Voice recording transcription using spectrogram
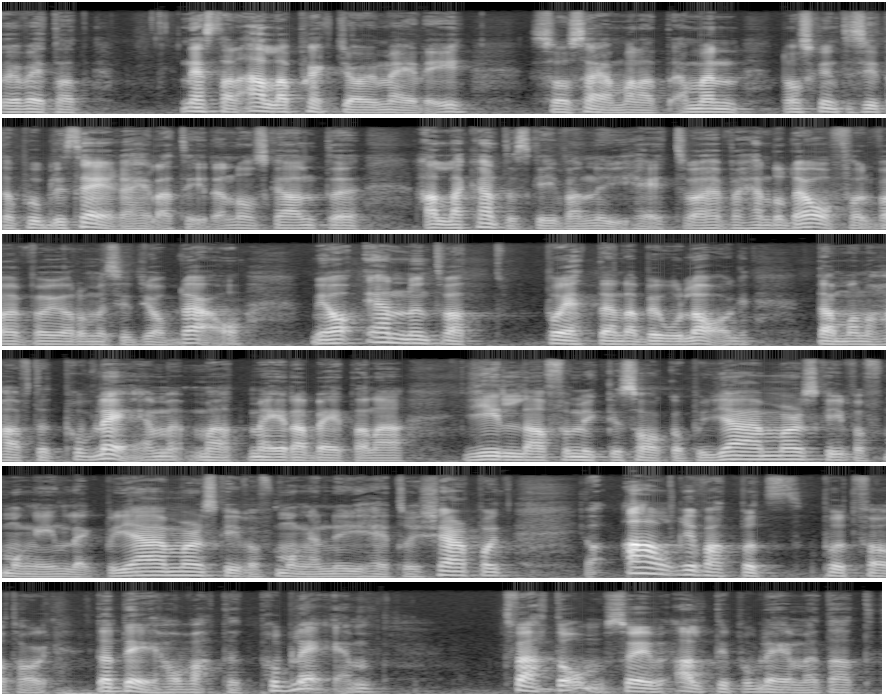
Och jag vet att nästan alla projekt jag är med i så säger man att ja, men, de ska inte sitta och publicera hela tiden. De ska inte, alla kan inte skriva en nyhet. Vad, vad händer då? För, vad, vad gör de med sitt jobb då? Men jag har ännu inte varit på ett enda bolag där man har haft ett problem med att medarbetarna gillar för mycket saker på Yammer, skriver för många inlägg på Yammer, skriver för många nyheter i SharePoint. Jag har aldrig varit på ett, på ett företag där det har varit ett problem. Tvärtom så är alltid problemet att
